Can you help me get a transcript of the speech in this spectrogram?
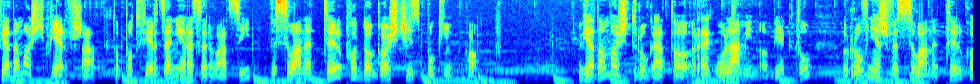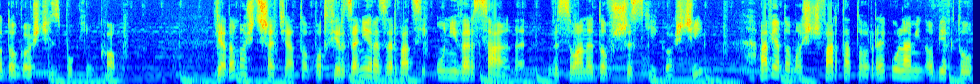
Wiadomość pierwsza to potwierdzenie rezerwacji wysyłane tylko do gości z Booking.com. Wiadomość druga to regulamin obiektu, również wysyłany tylko do gości z Booking.com. Wiadomość trzecia to potwierdzenie rezerwacji uniwersalne, wysyłane do wszystkich gości, a wiadomość czwarta to regulamin obiektu,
